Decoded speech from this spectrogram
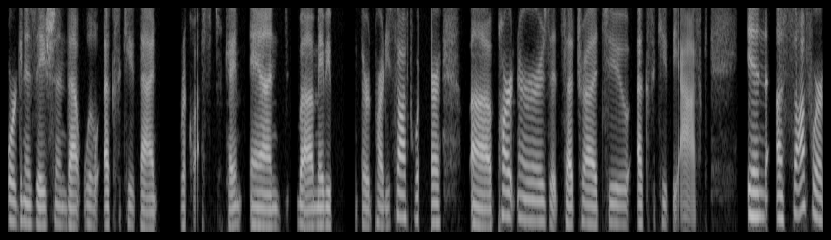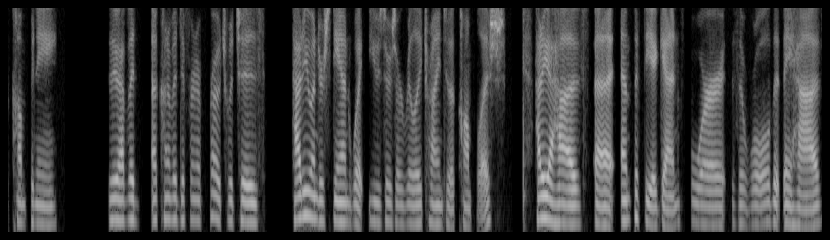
organization that will execute that request, okay? And uh, maybe third-party software, uh, partners, et cetera, to execute the ask. In a software company, they have a, a kind of a different approach, which is how do you understand what users are really trying to accomplish? How do you have uh, empathy again for the role that they have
